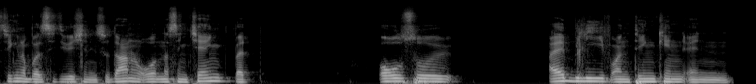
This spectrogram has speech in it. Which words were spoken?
speaking about the situation in Sudan. All nothing changed, but also I believe on thinking in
